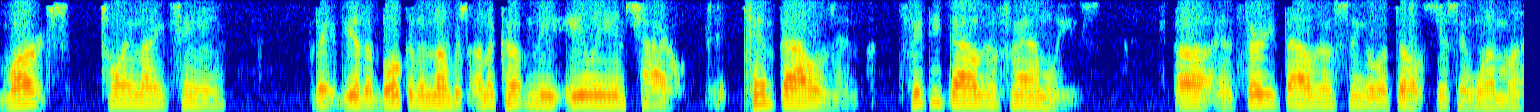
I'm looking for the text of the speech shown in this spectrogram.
March 2019, they, yeah, the bulk of the numbers unaccompanied alien child, 10,000, 50,000 families, uh, and 30,000 single adults just in one month.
